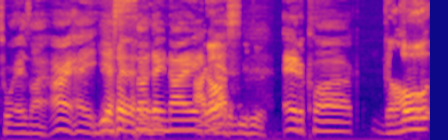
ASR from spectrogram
to where it's like, all right, hey, Yeah. it's Sunday night, I gotta it's be here. eight o'clock. The whole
